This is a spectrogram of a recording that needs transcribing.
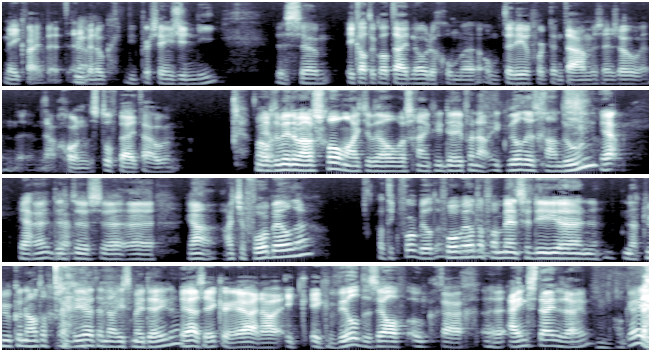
mee kwijt bent. En Ja. ik ben ook niet per se een genie. Dus um, ik had ook wel tijd nodig om, uh, om te leren voor tentamens en zo. En uh, nou, gewoon de stof bij te houden. Maar op de middelbare school had je wel waarschijnlijk het idee van, nou, ik wil dit gaan doen. Ja. Ja, Hè, dus ja. dus uh, ja, had je voorbeelden? Had ik voorbeelden? Voorbeelden van mensen die uh, natuurkunde hadden gestudeerd en daar iets mee deden? Ja, zeker. Ja, nou, ik, ik wilde zelf ook graag uh, Einstein zijn. Oké. Okay.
